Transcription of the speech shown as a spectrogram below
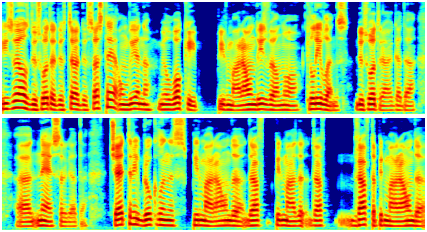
izvēles, 22, 24, 26 un viena Milwaukee pirmā raunda izvēle no Clevelandas 22. gadā uh, neaizsargātā. Četri Brooklynas pirmā raunda, draft, pirmā dra- draft, drafta pirmā raunda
